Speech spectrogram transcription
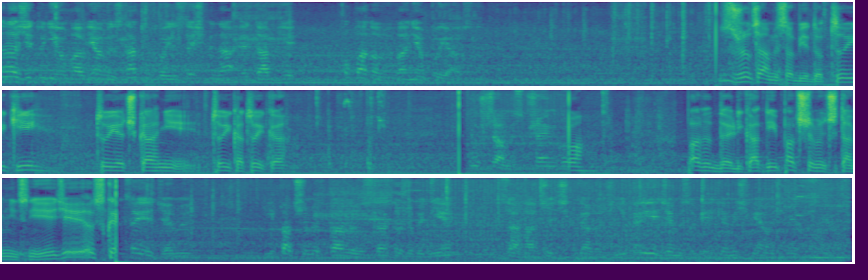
Na razie tu nie omawiamy znaków, bo jesteśmy na etapie opanowywania pojazdu. Zrzucamy sobie do trójki. Trójeczka, nie, trójka, trójka. Puszczamy sprzęgło. Bardzo delikatnie i patrzymy, czy tam nic nie jedzie. Skręcę, jedziemy. I patrzymy w prawe lusterko, żeby nie zahaczyć krawężnika. I jedziemy sobie, jedziemy śmiało, śmiało, śmiało.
